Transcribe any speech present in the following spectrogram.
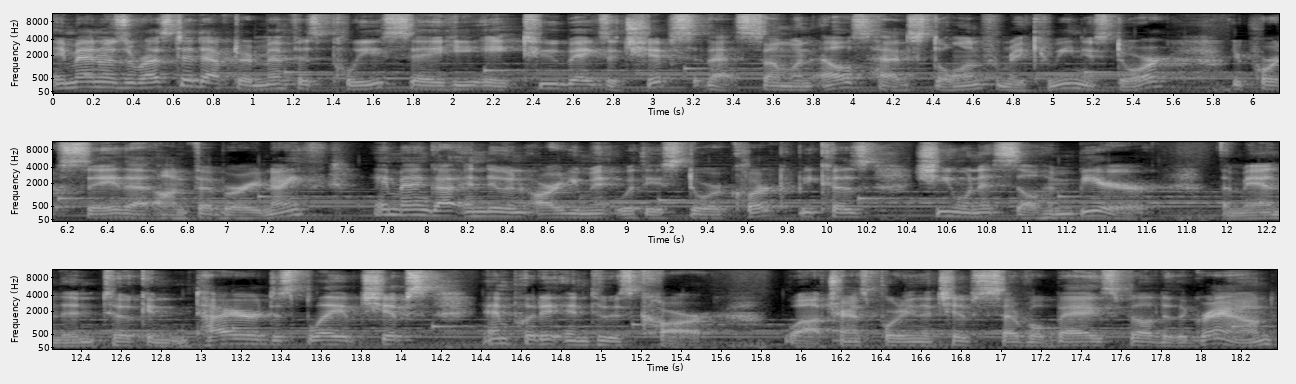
A man was arrested after Memphis police say he ate two bags of chips that someone else had stolen from a convenience store. Reports say that on February 9th, a man got into an argument with a store clerk because she wouldn't sell him beer. The man then took an entire display of chips and put it into his car. While transporting the chips, several bags fell to the ground.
